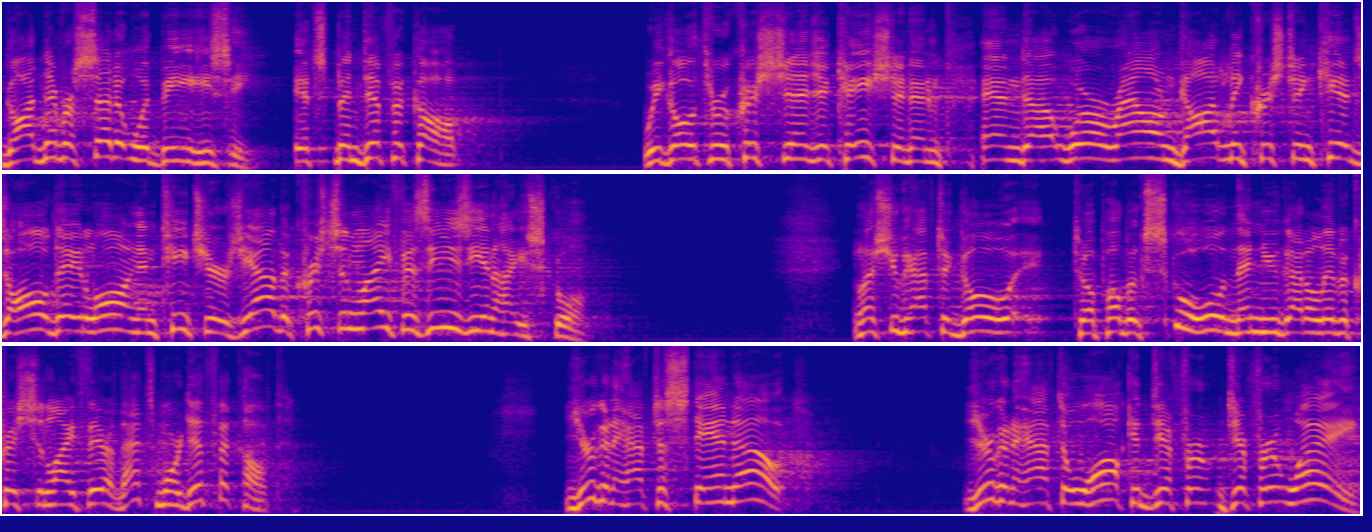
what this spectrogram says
God never said it would be easy. It's been difficult. We go through Christian education and, and uh, we're around godly Christian kids all day long and teachers. Yeah, the Christian life is easy in high school. Unless you have to go to a public school and then you got to live a Christian life there. That's more difficult. You're going to have to stand out. You're going to have to walk a different, different way.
